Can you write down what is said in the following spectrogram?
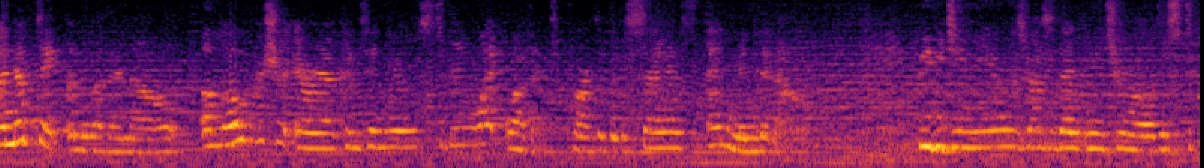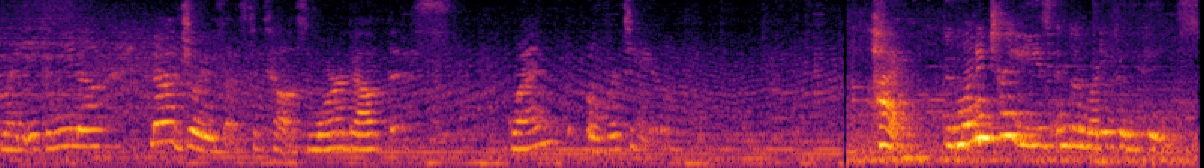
An update on the weather now. A low pressure area continues to bring wet weather to parts of the Visayas and Mindanao. BBG News resident meteorologist Gwen Ikamina now joins us to tell us more about this. Gwen, over to you. Hi, good morning Charlize and good morning Philippines.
